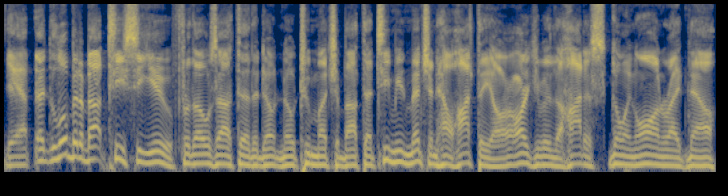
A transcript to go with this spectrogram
Yeah, a little bit about TCU for those out there that don't know too much about that team. You mentioned how hot they are, arguably the hottest going on right now,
